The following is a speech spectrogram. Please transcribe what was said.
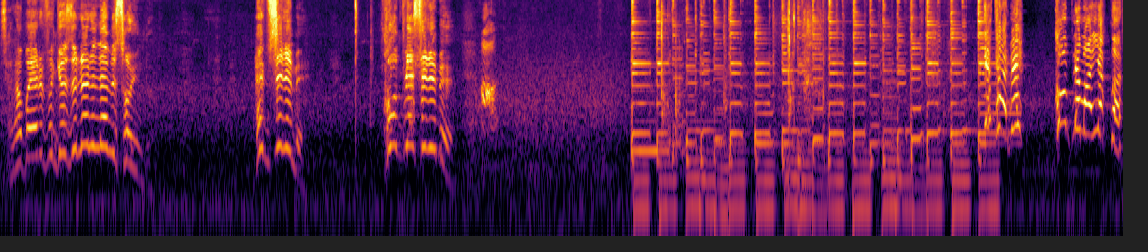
Sen o herifin gözünün önünde mi soyundun? Hepsini mi? Komplesini mi? Yeter be! Komple manyaklar!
